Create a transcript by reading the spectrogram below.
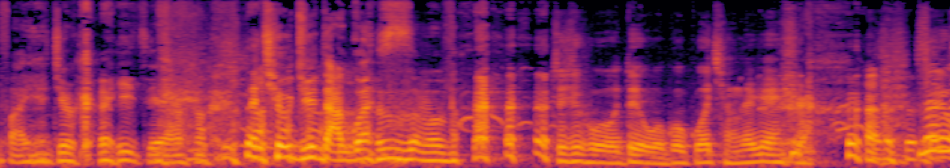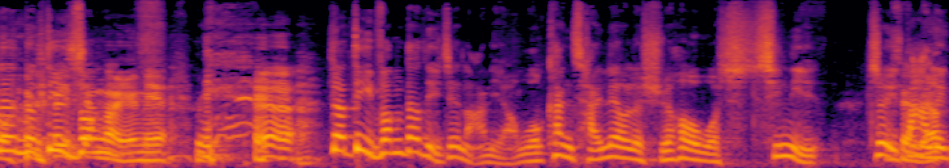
法院就可以这样，那秋菊打官司怎么办？这就是我对我国国情的认识。那那那地方香港人民，那地方到底在哪里啊？我看材料的时候，我心里最大的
